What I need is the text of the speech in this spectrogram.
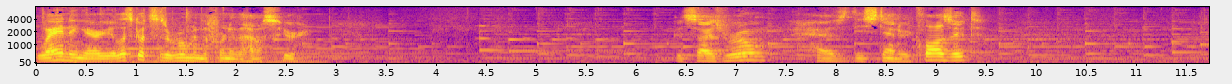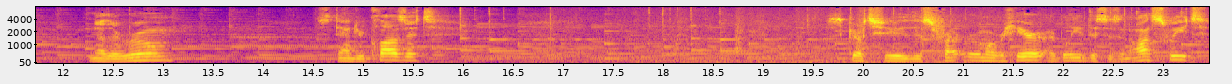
landing area. Let's go to the room in the front of the house here. Good sized room has the standard closet, another room, standard closet. Let's go to this front room over here. I believe this is an ensuite.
